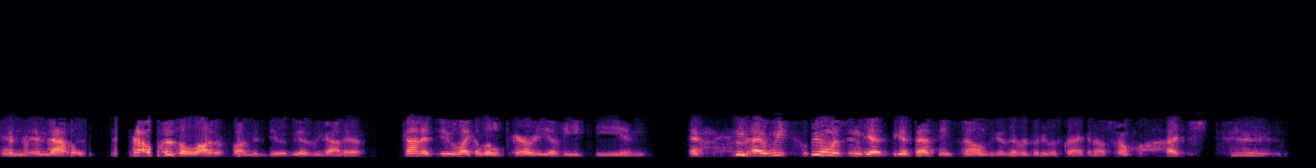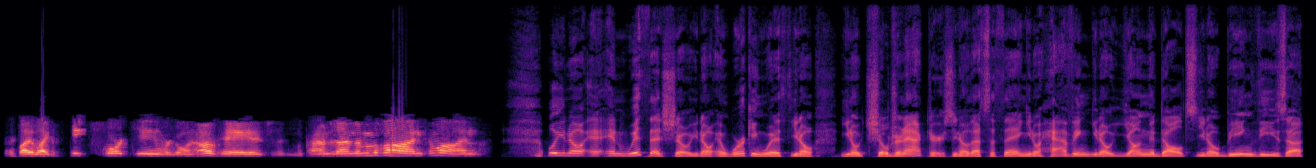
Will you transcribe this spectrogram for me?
and and that was that was a lot of fun to do because we got to kind of do like a little parody of ET and and we we almost didn't get get that scene filmed because everybody was cracking up so much. By like eight fourteen, we're going okay. It's time to time to move on. Come on. Well, you know, and, and, with that show, you know, and working with, you know, you know, children actors, you know, that's the thing, you know, having, you know, young adults, you know, being these, uh,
